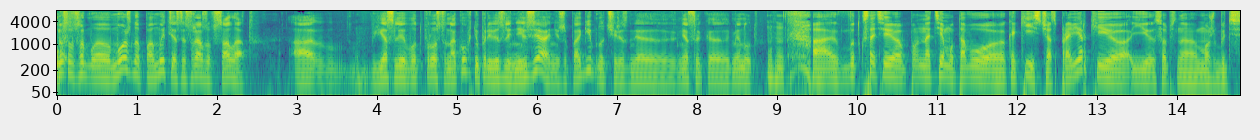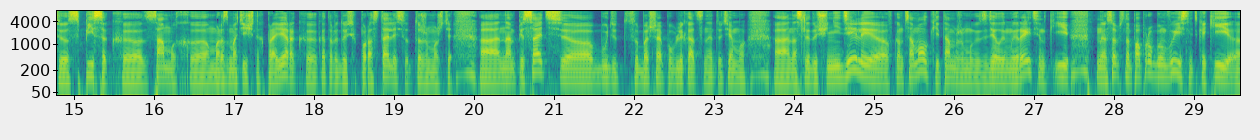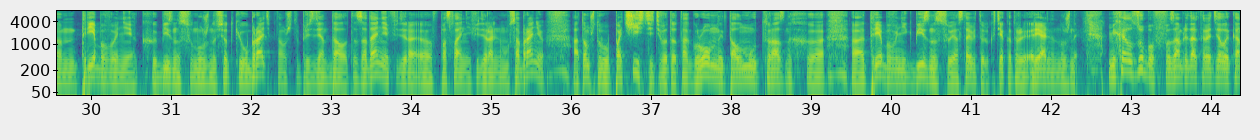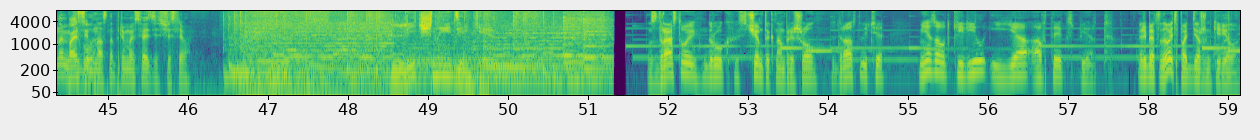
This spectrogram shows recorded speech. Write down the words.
уксусом ну... можно помыть, если сразу в салат. А если вот просто на кухню привезли, нельзя, они же погибнут через несколько минут. Угу. А, вот, кстати, на тему того, какие сейчас проверки и, собственно, может быть, список э, самых э, маразматичных проверок, э, которые до сих пор остались, вот тоже можете а, нам писать. Будет большая публикация на эту тему а, на следующей неделе в «Комсомолке», и там же мы сделаем и рейтинг, и, собственно, попробуем выяснить, какие эм, требования к бизнесу нужно все-таки убрать, потому что президент президент дал это задание федера... Э, в послании Федеральному собранию о том, чтобы почистить вот этот огромный талмуд разных э, э, требований к бизнесу и оставить только те, которые реально нужны. Михаил Зубов, замредактор отдела экономики, Спасибо. был у нас на прямой связи. Счастливо. Личные деньги. Здравствуй, друг. С чем ты к нам пришел? Здравствуйте. Меня зовут Кирилл, и я автоэксперт. Ребята, давайте поддержим Кирилла.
